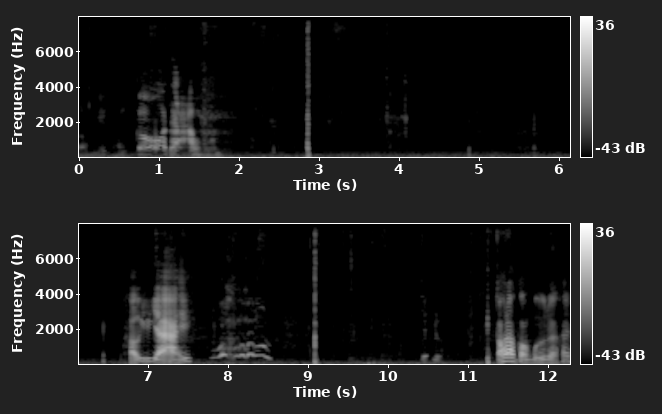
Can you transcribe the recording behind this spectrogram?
tùng viết không có nào hở dữ già hí. Chết được. Đó là con bự rồi thấy.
